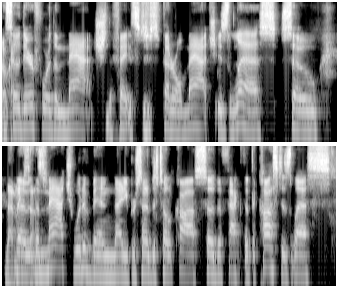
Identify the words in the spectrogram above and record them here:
And Okay. So therefore, the match, the fe- it's just federal match, is less. So That makes the, sense. the match would have been ninety percent of this total cost. So the fact that the cost is less,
